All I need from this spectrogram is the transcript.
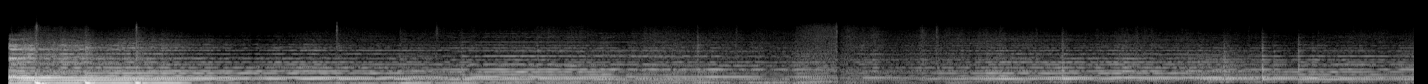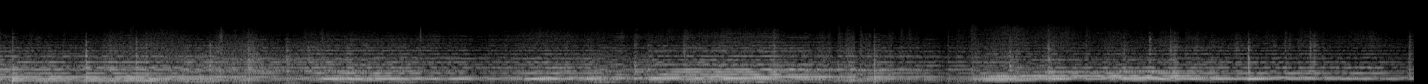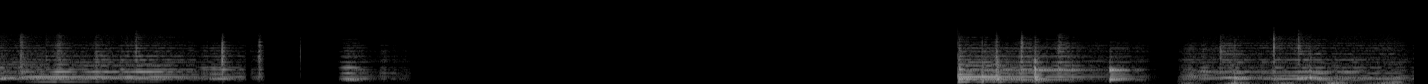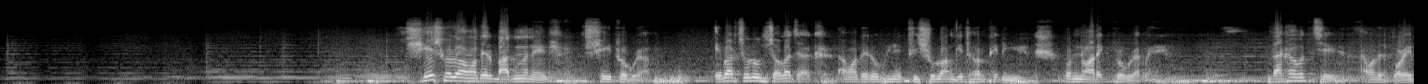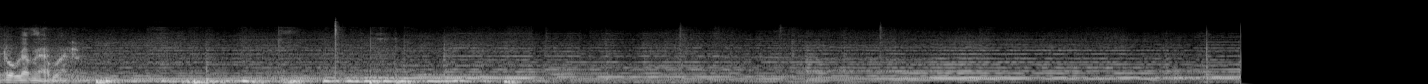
শেষ হলো আমাদের বাগনানের সেই প্রোগ্রাম এবার চলুন চলা যাক আমাদের অভিনেত্রী শুভাঙ্গী ধরকে নিয়ে অন্য আরেক প্রোগ্রামে দেখা হচ্ছে আমাদের পরের প্রোগ্রামে আবার।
